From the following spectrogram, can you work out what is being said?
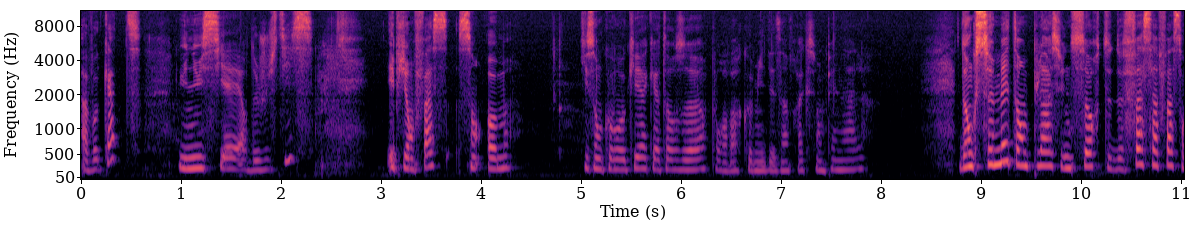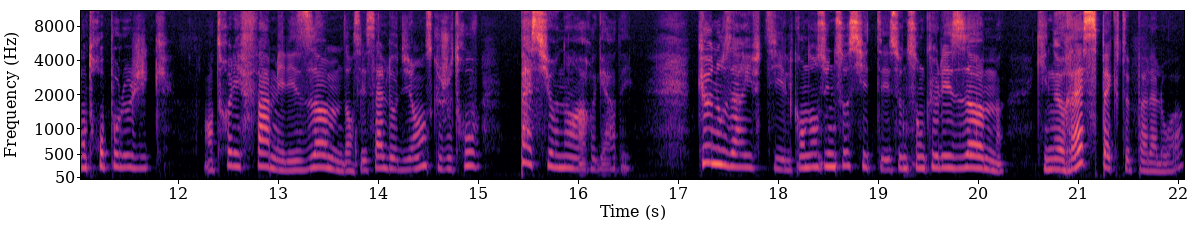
avocates, une huissière de justice, et puis en face, 100 hommes qui sont convoqués à 14 heures pour avoir commis des infractions pénales. Donc se met en place une sorte de face-à-face anthropologique entre les femmes et les hommes dans ces salles d'audience que je trouve passionnant à regarder. Que nous arrive-t-il quand dans une société ce ne sont que les hommes qui ne respectent pas la loi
